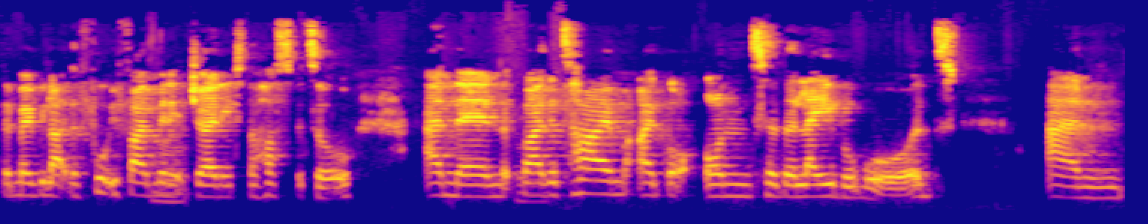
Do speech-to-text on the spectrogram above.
then maybe like the 45 minute journey to the hospital. And then by the time I got onto the labour ward and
